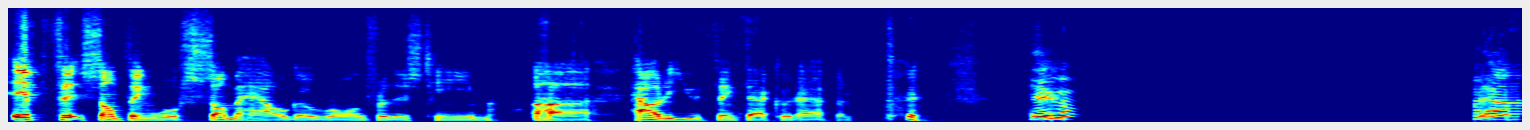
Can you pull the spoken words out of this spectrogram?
if it, something will somehow go wrong for this team, uh, how do you think that could happen? they would have.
